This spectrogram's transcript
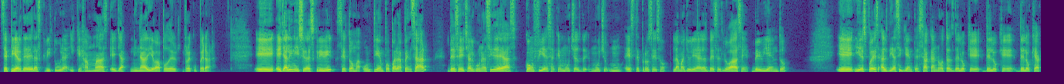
se pierde de la escritura y que jamás ella ni nadie va a poder recuperar. Eh, ella al inicio de escribir se toma un tiempo para pensar, desecha algunas ideas, confiesa que muchas de, mucho, este proceso la mayoría de las veces lo hace bebiendo, eh, y después al día siguiente saca notas de lo, que, de, lo que, de, lo que ha,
